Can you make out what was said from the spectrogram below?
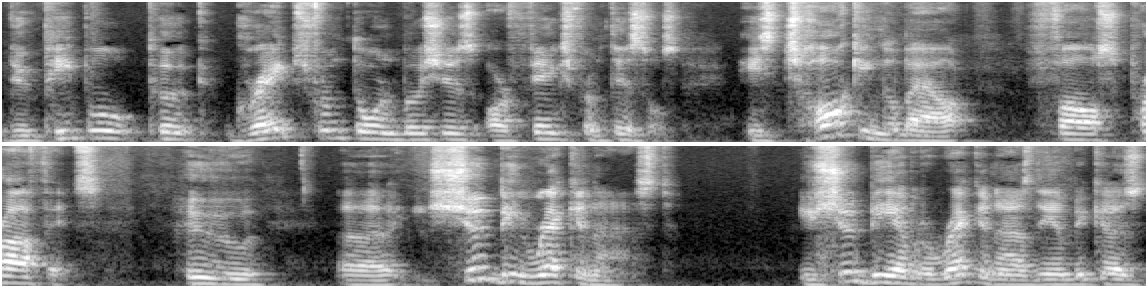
Do people pick grapes from thorn bushes or figs from thistles? He's talking about false prophets who uh, should be recognized. You should be able to recognize them because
